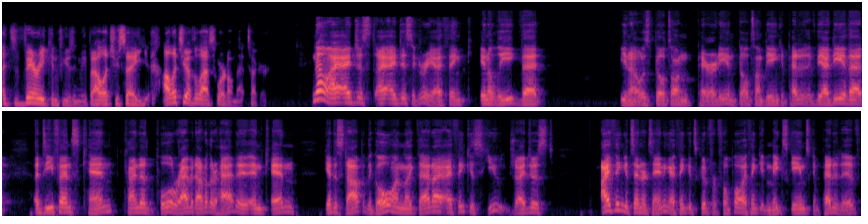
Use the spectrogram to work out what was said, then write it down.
it's very confusing to me. But I'll let you say I'll let you have the last word on that, Tucker. No, I, I just I, I, disagree. I think in a league that you know is built on parity and built on being competitive, the idea that a defense can kind of pull a rabbit out of their hat and, and can get a stop at the goal line like that, I, I think is huge. I just I think it's entertaining. I think it's good for football. I think it makes games competitive.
